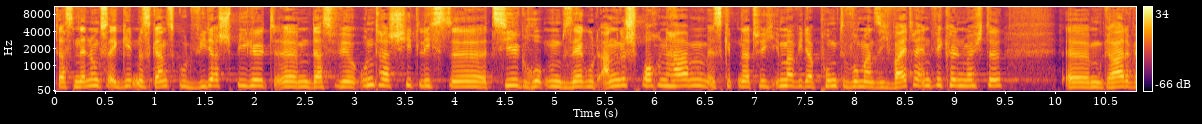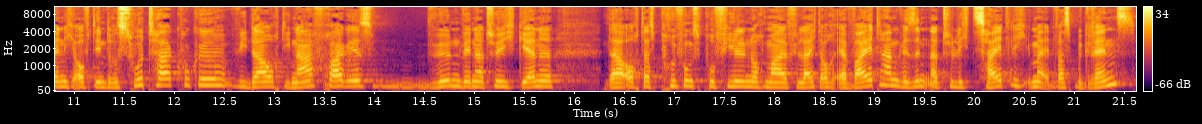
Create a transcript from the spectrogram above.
das Nennungsergebnis ganz gut widerspiegelt, ähm, dass wir unterschiedlichste Zielgruppen sehr gut angesprochen haben. Es gibt natürlich immer wieder Punkte, wo man sich weiterentwickeln möchte. Ähm, Gerade wenn ich auf den Dressurtag gucke, wie da auch die Nachfrage ist, würden wir natürlich gerne da auch das Prüfungsprofil nochmal vielleicht auch erweitern. Wir sind natürlich zeitlich immer etwas begrenzt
